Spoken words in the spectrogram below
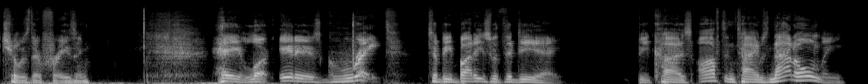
chose their phrasing. Hey, look, it is great to be buddies with the DA because oftentimes not only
